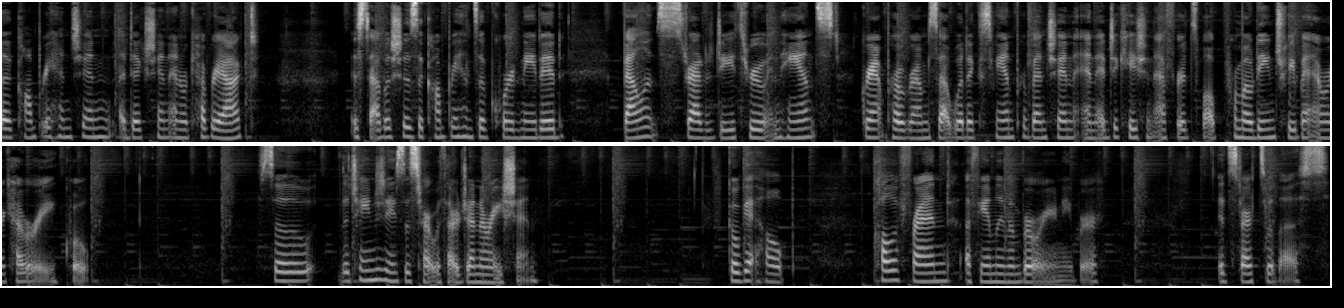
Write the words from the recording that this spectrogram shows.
The Comprehension Addiction and Recovery Act establishes a comprehensive, coordinated, balanced strategy through enhanced grant programs that would expand prevention and education efforts while promoting treatment and recovery. Quote. So the change needs to start with our generation. Go get help. Call a friend, a family member, or your neighbor. It starts with us.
